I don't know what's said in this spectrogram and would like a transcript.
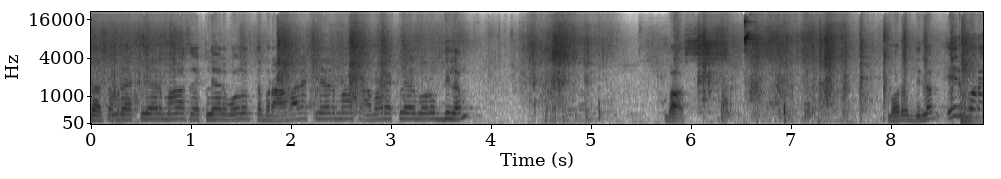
ব্যাস, আমরা এক লেয়ার মাছ, এক লেয়ার বরফ, তারপর আবার এক লেয়ার মাছ, আবার এক লেয়ার বরফ দিলাম। বাস। বরফ দিলাম। এরপরে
